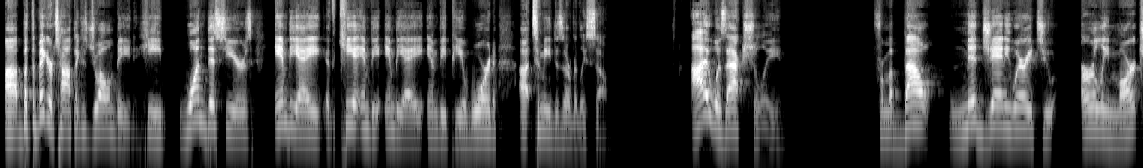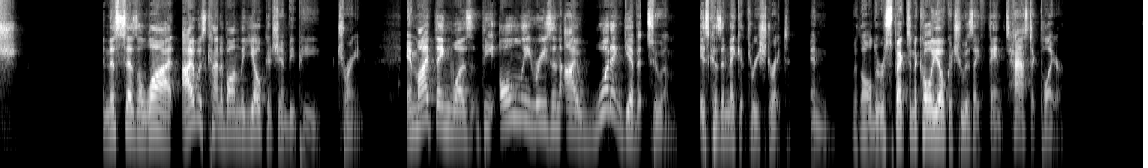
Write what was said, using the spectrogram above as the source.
Uh, but the bigger topic is Joel Embiid. He won this year's NBA, the Kia NBA MVP award, uh, to me, deservedly so. I was actually from about mid January to early March, and this says a lot. I was kind of on the Jokic MVP train. And my thing was the only reason I wouldn't give it to him is because it'd make it three straight. And with all due respect to Nikola Jokic, who is a fantastic player,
